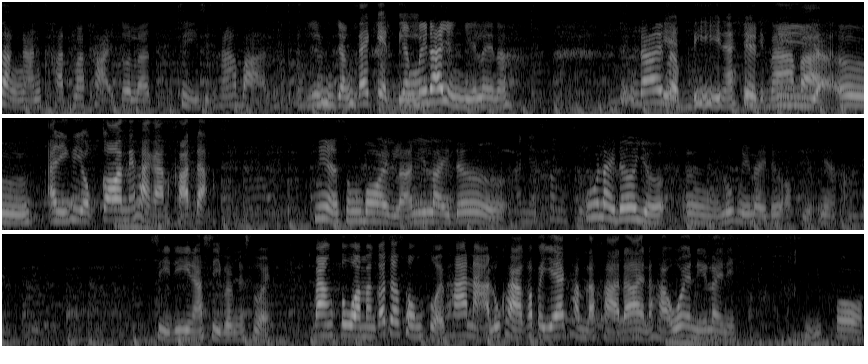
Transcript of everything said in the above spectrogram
สั่งงานคัดมาขายตัวละ 45 บาท ยังยังได้เกรดบียังไม่ได้อย่างนี้เลยนะ ยังได้เกรแบดบบีนะเกรด45ดีบาท อะเออ อันนี้คือยกก้อนไม่ผ่านการคัดอะ เนี่ยทรงบอยอีกแล้วอันนี่ไรเดอร์อันนี้ส่งสุดอู้ไรเดอร์เยอะเออลูกนี้ไรเดอร์ออกเยอะเนี่ยค่ะ สีดีนะ สีแบบนี้สวย บางตัวมันก็จะทรงสวยผ้าหนาลูกค้าก็ไปแยกทำราคาได้นะคะโอ้ยอันนี้อะไรนี่ สีฟอก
